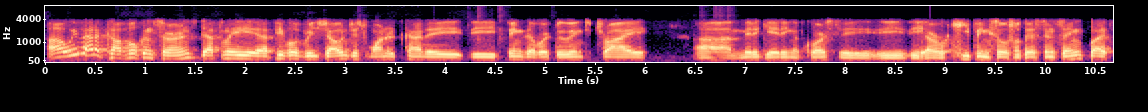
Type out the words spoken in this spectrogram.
Uh, we've had a couple concerns. Definitely, uh, people have reached out and just wondered kind of the, the things that we're doing to try uh, mitigating, of course, the, the, the or keeping social distancing. But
